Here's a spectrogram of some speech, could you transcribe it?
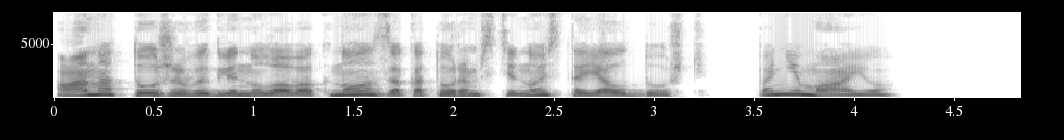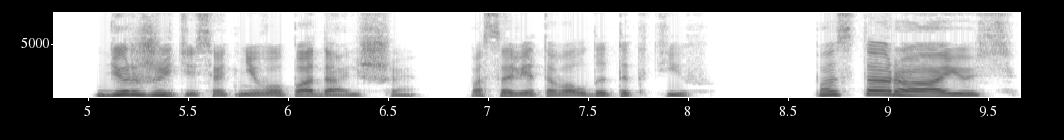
Анна тоже выглянула в окно, за которым стеной стоял дождь. «Понимаю». «Держитесь от него подальше», — посоветовал детектив. «Постараюсь»,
